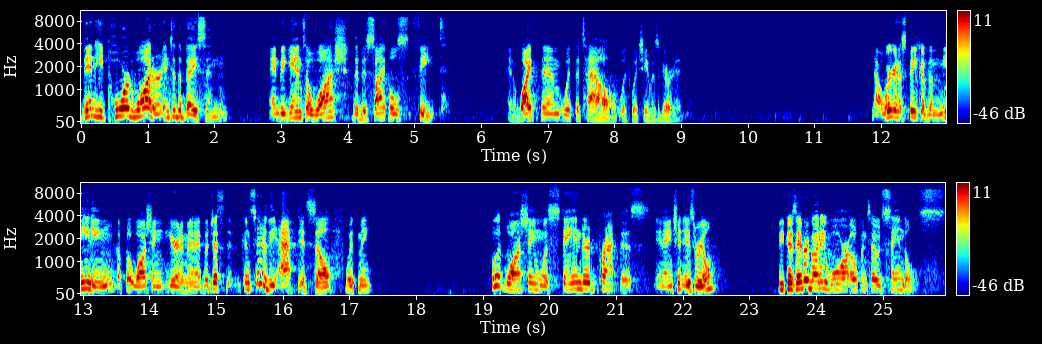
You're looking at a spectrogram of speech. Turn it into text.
Then he poured water into the basin and began to wash the disciples' feet and wipe them with the towel with which he was girded. Now, we're going to speak of the meaning of foot washing here in a minute, but just consider the act itself with me. Foot washing was standard practice in ancient Israel because everybody wore open toed sandals.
